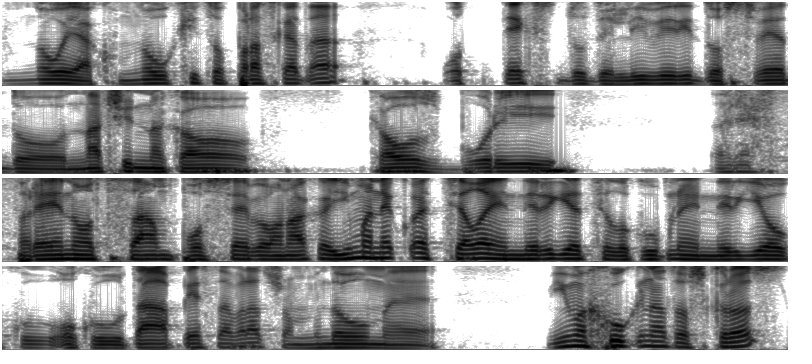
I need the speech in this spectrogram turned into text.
Многу јако, многу кицо праската од текст до деливери до све до начин на као као збори рефренот сам по себе онака има некоја цела енергија, целокупна енергија околу околу таа песна брат што многу ме ми има хукнато скроз.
